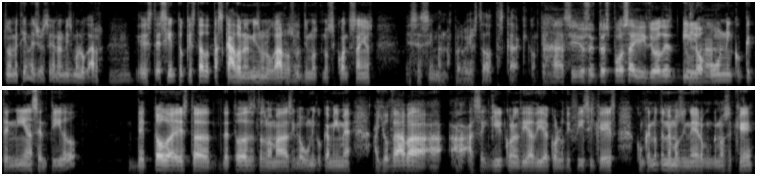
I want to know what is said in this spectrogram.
tú no me tienes, yo estoy en el mismo lugar. Este, siento que he estado atascado en el mismo lugar los últimos no sé cuántos años. Ese sí, mano, pero yo he estado atascada aquí contigo. Ajá, sí, yo soy tu esposa y yo... De, Y lo ajá. único que tenía sentido de toda esta, de todas estas mamadas y lo único que a mí me ayudaba a, a- a seguir con el día a día, con lo difícil que es, con que no tenemos dinero, con que no sé qué,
